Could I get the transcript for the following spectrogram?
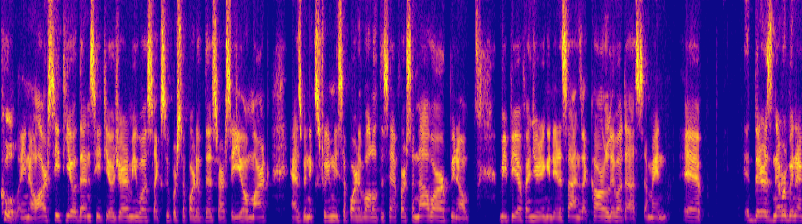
cool." You know, our CTO then CTO Jeremy was like super supportive of this. Our CEO Mark has been extremely supportive of all of this efforts, and now our you know VP of Engineering and Data Science like Carl Livadas. I mean. Uh, there's never been a,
